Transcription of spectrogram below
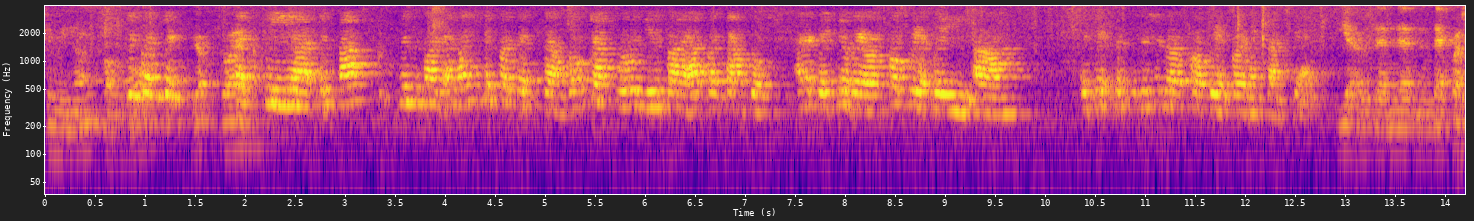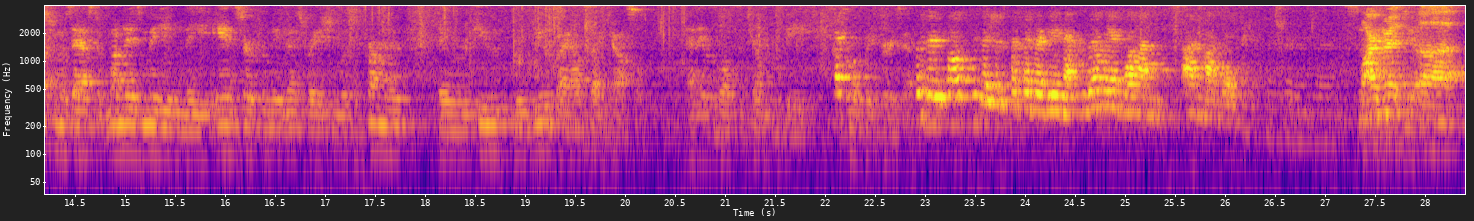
Hearing none, call the Just roll. like to, Yep, go ahead. like the, uh, the box, this is Mark, I'd like to put that, um, both jobs were reviewed by outside counsel, and if they feel they are appropriately, um, if if the positions are appropriate for an exempt status. Yeah, that, that, that question was asked at Monday's meeting, the answer from the administration was affirmative. They were reviewed, reviewed by outside counsel, and they were both determined to be appropriate for So example. there's both positions that they're reviewing now, we only had one on, on Monday. Margaret, uh,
